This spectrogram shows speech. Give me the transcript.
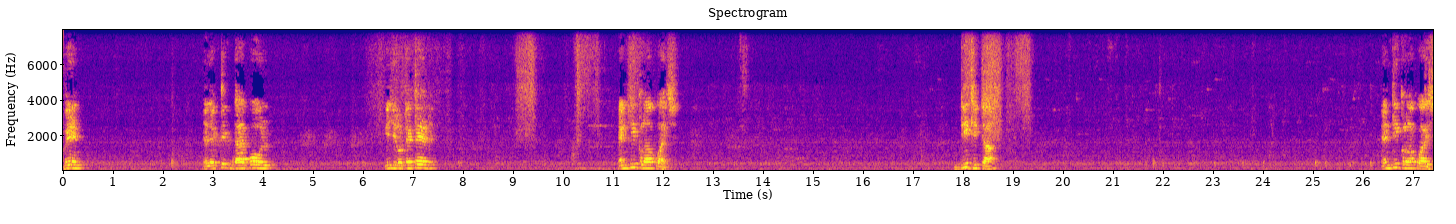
When electric dipole is rotated anticlockwise d theta anti-clockwise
